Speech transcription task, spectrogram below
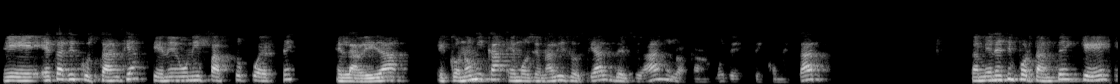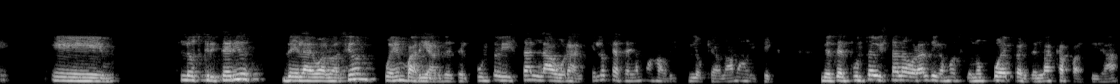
Eh, esta circunstancia tiene un impacto fuerte en la vida económica, emocional y social del ciudadano, lo acabamos de, de comentar. También es importante que eh, los criterios de la evaluación pueden variar desde el punto de vista laboral, que es lo que hacemos ahorita, lo que hablamos ahorita. Desde el punto de vista laboral, digamos que uno puede perder la capacidad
